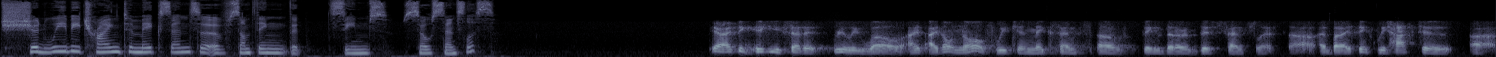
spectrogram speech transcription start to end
should we be trying to make sense of something that seems so senseless? Yeah, I think Iggy said it really well. I, I don't know if we can make sense of things that are this senseless, uh, but I think we have to uh,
